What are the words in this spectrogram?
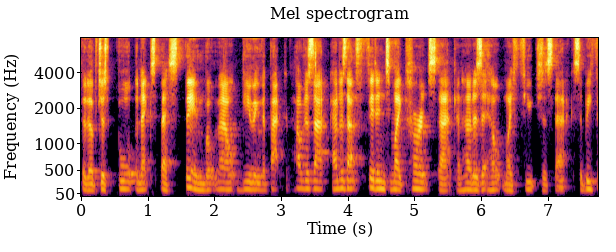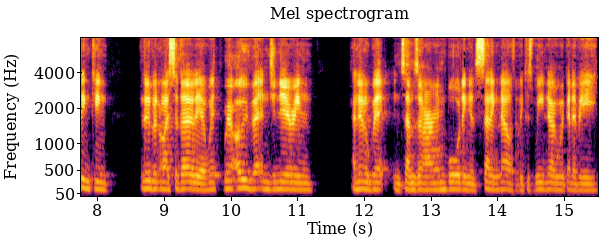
that have just bought the next best thing, but without viewing the fact of how does that how does that fit into my current stack and how does it help my future stack? So be thinking a little bit what I said earlier, we're, we're over engineering a little bit in terms of our onboarding and selling now because we know we're going to be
